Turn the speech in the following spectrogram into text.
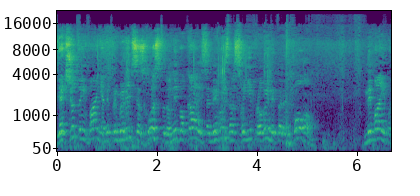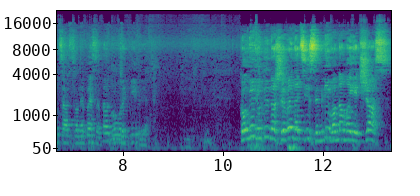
якщо той Ваня не примирився з Господом, не покаявся, не визнав свої провини перед Богом, немає йому Царства Небесне, так говорить Біблія. Коли людина живе на цій землі, вона має час,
